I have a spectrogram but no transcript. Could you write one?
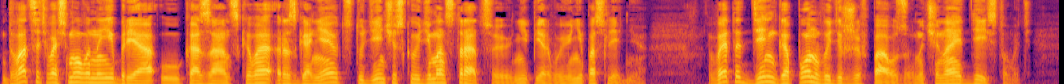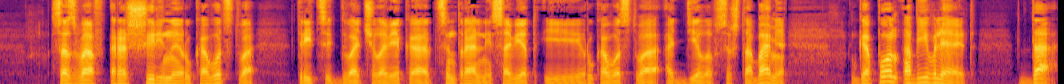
28 ноября у Казанского разгоняют студенческую демонстрацию, не первую, не последнюю. В этот день Гапон, выдержав паузу, начинает действовать. Созвав расширенное руководство, 32 человека, Центральный совет и руководство отделов со штабами, Гапон объявляет «Да,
